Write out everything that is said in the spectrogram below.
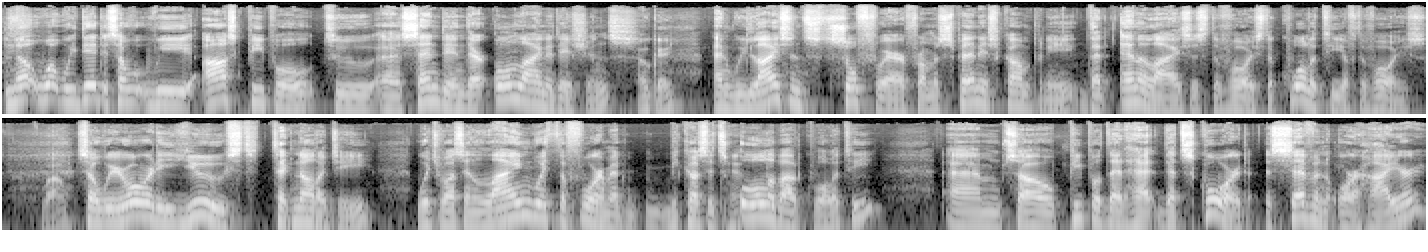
No, what we did is so we asked people to uh, send in their online editions, Okay. and we licensed software from a Spanish company that analyzes the voice, the quality of the voice. Wow. So we already used technology which was in line with the format because it's all about quality. Um, so people that had that scored a seven or higher,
